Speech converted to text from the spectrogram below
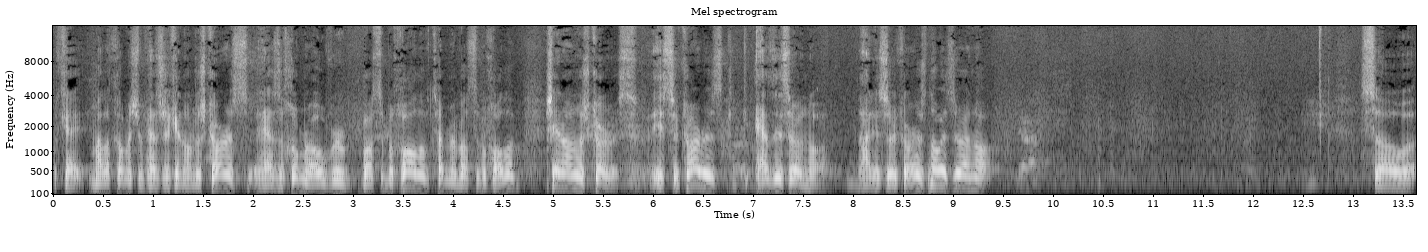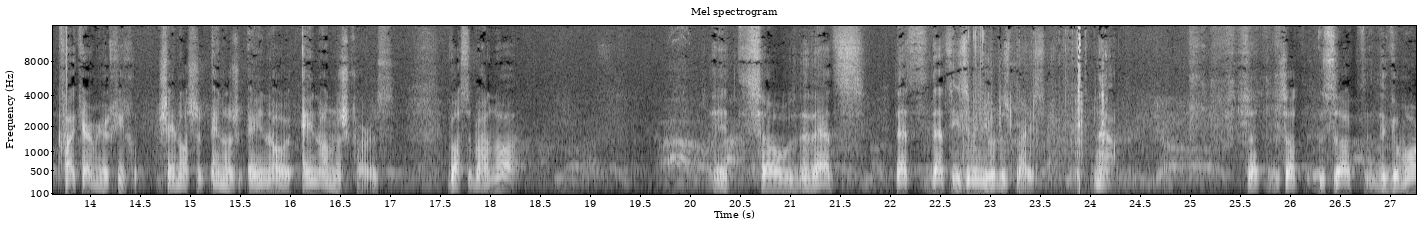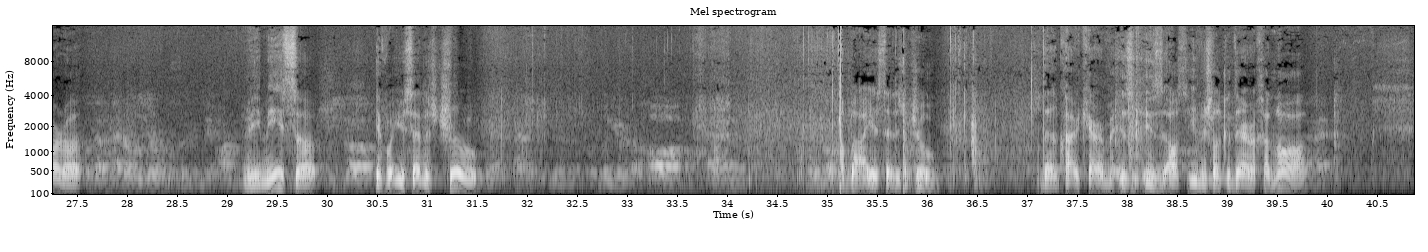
Okay, Malachomash of Pesach can onush chorus. It has a chumrah over Basa b'chalav, Tamer Basa b'chalav. Shein onush chorus. Isser chorus has Isser no. Not Isser chorus, no Isser no. So, Klai Kerem Yechichu. Shein onush chorus. Basa b'hanoah. It, so that's that's that's easy when Yehuda's grace. Now, Zot the Gemara Vimisa, if what you said is true, Abaya said is true, then Klal Kerem is is also even Shalok Derech Hanoah.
